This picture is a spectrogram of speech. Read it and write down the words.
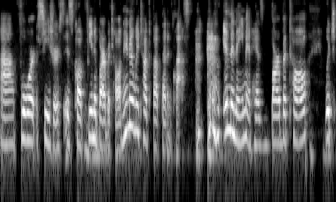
uh, for seizures is called phenobarbital. And I know we talked about that in class. in the name, it has barbital, which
